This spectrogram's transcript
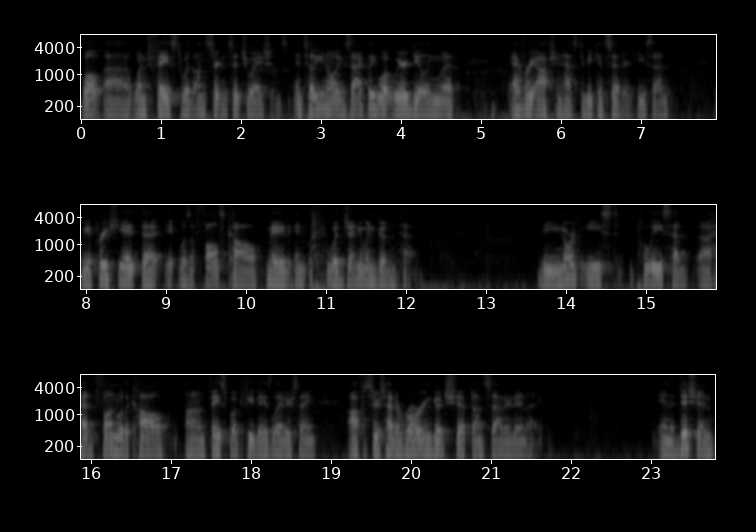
well uh, when faced with uncertain situations. Until you know exactly what we're dealing with, every option has to be considered. He said. We appreciate that it was a false call made in, with genuine good intent. The Northeast Police had uh, had fun with a call on Facebook a few days later saying officers had a roaring good shift on Saturday night. In addition,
